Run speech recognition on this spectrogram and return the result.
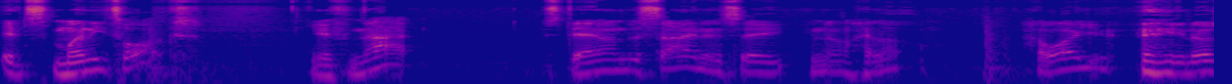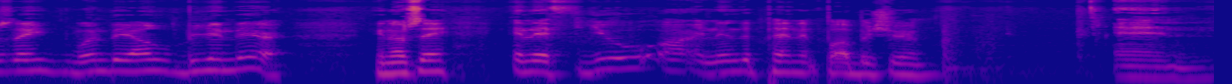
it's money talks. If not, stand on the side and say, you know, hello, how are you? you know what I'm saying? One day I'll be in there. You know I'm saying? And if you are an independent publisher and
